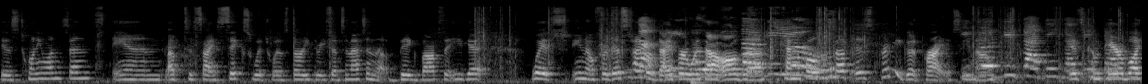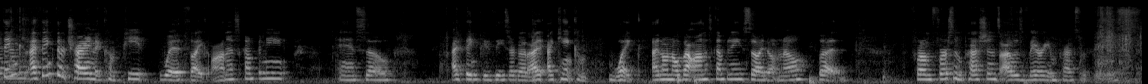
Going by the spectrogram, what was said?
is 21 cents and up to size 6, which was 33 cents. And that's in the big box that you get, which, you know, for this type of diaper without all the chemicals and stuff is pretty good price, you know. It's comparable. I think I think they're trying to compete with, like, Honest Company. And so I think that these are good. I, I can't, like, I don't know about Honest Company, so I don't know. But from first impressions, I was very impressed with these.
